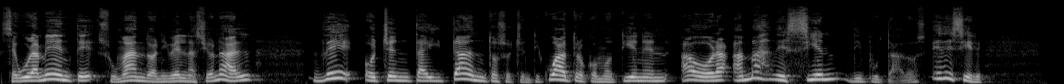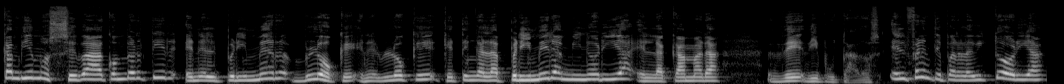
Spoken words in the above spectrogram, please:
seguramente sumando a nivel nacional, de ochenta y tantos, ochenta y cuatro como tienen ahora, a más de cien diputados. Es decir, Cambiemos se va a convertir en el primer bloque, en el bloque que tenga la primera minoría en la Cámara de Diputados. El Frente para la Victoria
